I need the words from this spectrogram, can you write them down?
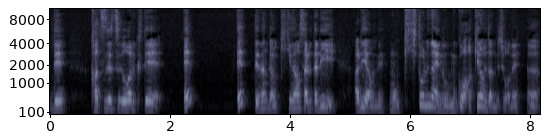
で滑舌が悪くて「え？え？っ?」て何回も聞き直されたりあるいはねもう聞き取れないのを向こう諦めたんでしょうね。うん。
